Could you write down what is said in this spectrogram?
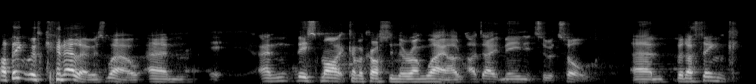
I think with Canelo as well, um, and this might come across in the wrong way. I, I don't mean it to at all. Um, but I think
